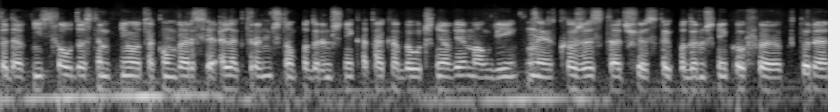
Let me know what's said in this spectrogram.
wydawnictwo udostępniło taką wersję elektroniczną podręcznika, tak aby uczniowie mogli e, korzystać z tych podręczników, e, które,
